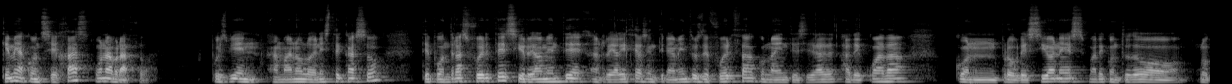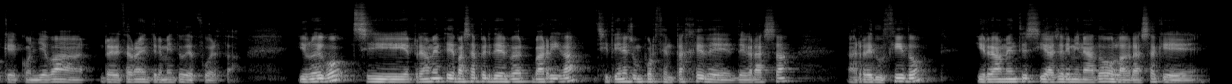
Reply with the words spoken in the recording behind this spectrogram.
¿Qué me aconsejas? Un abrazo. Pues bien, a Manolo, en este caso te pondrás fuerte si realmente realizas entrenamientos de fuerza con la intensidad adecuada, con progresiones, ¿vale? Con todo lo que conlleva realizar un entrenamiento de fuerza. Y luego, si realmente vas a perder barriga, si tienes un porcentaje de, grasa ah, reducido y realmente si has eliminado la grasa que,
